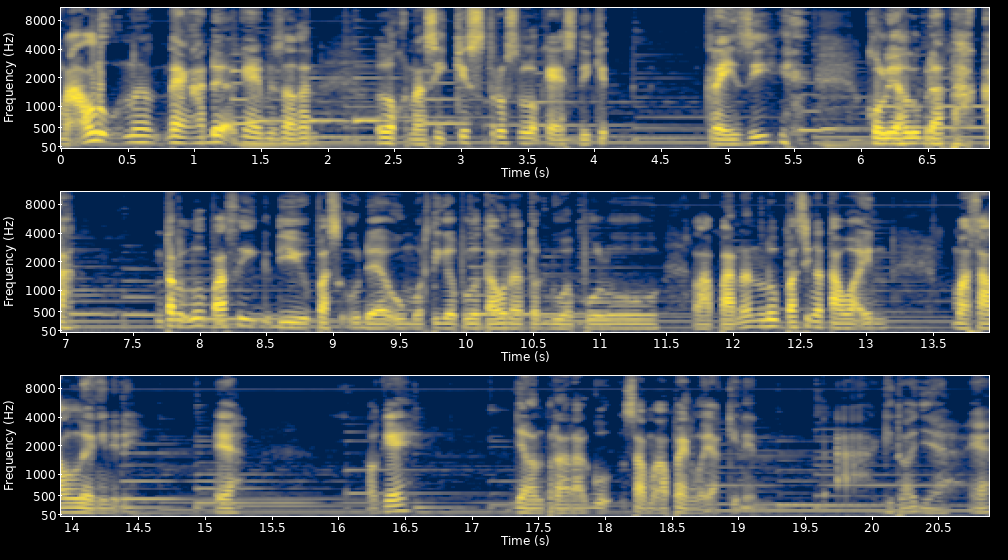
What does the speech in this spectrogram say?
malu yang ada. Kayak misalkan lo kena psikis terus lo kayak sedikit crazy kuliah lo berantakan. Ntar lo pasti di pas udah umur 30 tahun atau 28an lo pasti ngetawain masalah lo yang ini deh. Ya. Oke? Jangan pernah ragu sama apa yang lo yakinin. Nah, gitu aja ya.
